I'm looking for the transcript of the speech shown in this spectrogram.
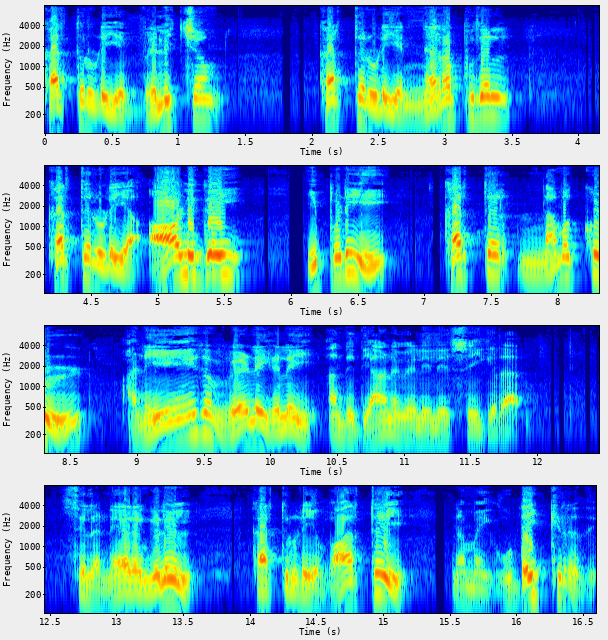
கர்த்தருடைய வெளிச்சம் கர்த்தருடைய நிரப்புதல் கர்த்தருடைய ஆளுகை இப்படி கர்த்தர் நமக்குள் அநேக வேலைகளை அந்த தியான வேலையிலே செய்கிறார். சில நேரங்களில் கர்த்தருடைய வார்த்தை நம்மை உடைக்கிறது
